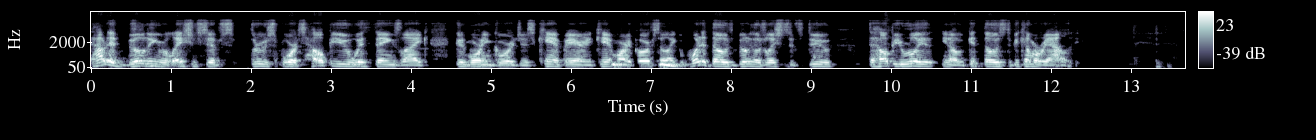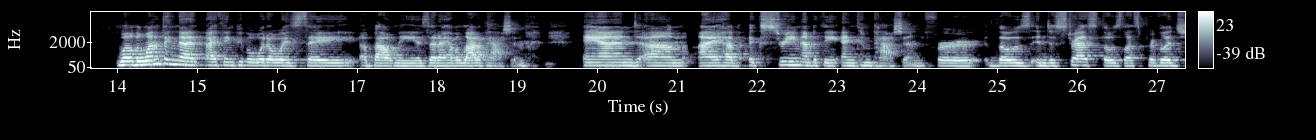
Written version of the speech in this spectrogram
how did building relationships through sports help you with things like Good Morning Gorgeous, Camp Erin, Camp Mariposa? Like, what did those building those relationships do to help you really, you know, get those to become a reality? Well, the one thing that I think people would always say about me is that I have a lot of passion and um, I have extreme empathy and compassion for those in distress, those less privileged.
